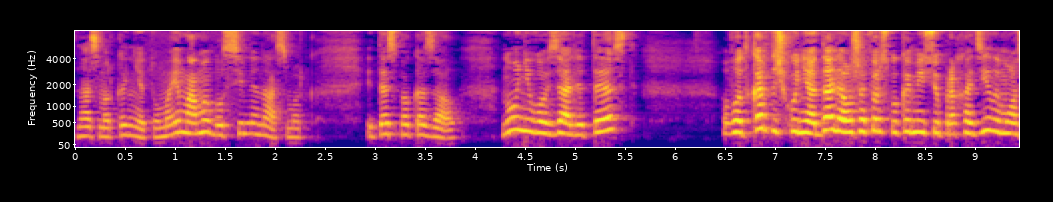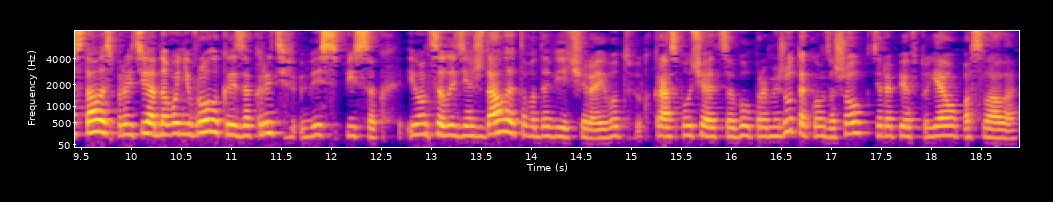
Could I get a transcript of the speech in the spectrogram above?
насморка нет. У моей мамы был сильный насморк. И тест показал. Ну, у него взяли тест, вот, карточку не отдали, а он шоферскую комиссию проходил, ему осталось пройти одного невролога и закрыть весь список. И он целый день ждал этого до вечера. И вот как раз, получается, был промежуток, он зашел к терапевту, я его послала.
